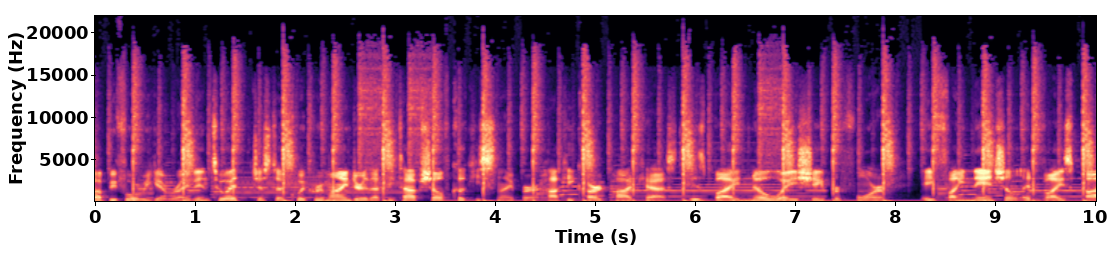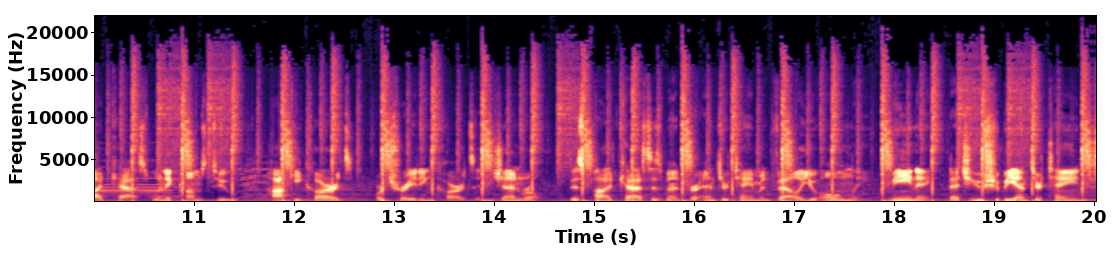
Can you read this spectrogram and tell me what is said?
But before we get right into it, just a quick reminder that the Top Shelf Cookie Sniper Hockey Card Podcast is by no way, shape, or form a financial advice podcast when it comes to hockey cards or trading cards in general. This podcast is meant for entertainment value only, meaning that you should be entertained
